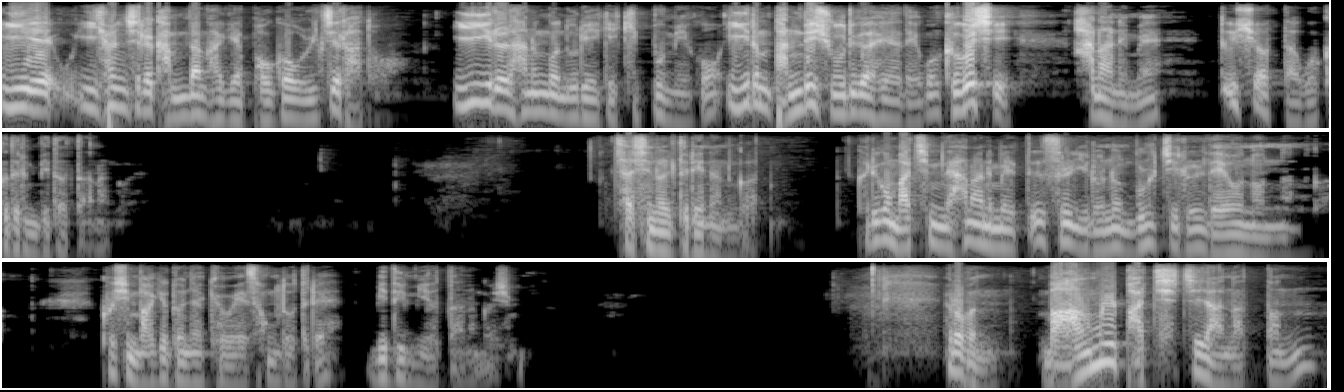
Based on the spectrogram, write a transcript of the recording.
이, 이 현실을 감당하기에 버거울지라도 이 일을 하는 건 우리에게 기쁨이고 이 일은 반드시 우리가 해야 되고 그것이 하나님의 뜻이었다고 그들은 믿었다는 거예요. 자신을 드리는 것, 그리고 마침내 하나님의 뜻을 이루는 물질을 내어놓는 것. 그것이 마게도냐 교회 성도들의 믿음이었다는 것입니다. 여러분, 마음을 바치지 않았던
